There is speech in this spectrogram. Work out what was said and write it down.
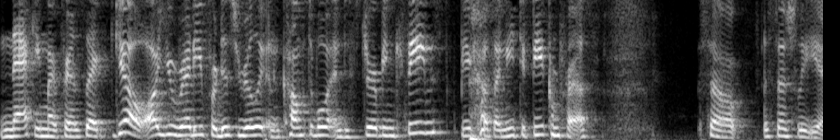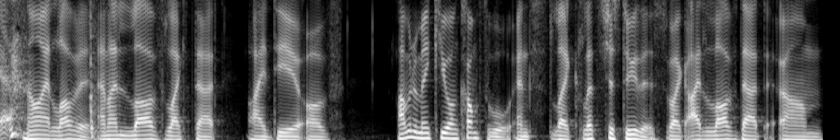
nagging my friends like, yo, are you ready for this really uncomfortable and disturbing themes? Because I need to decompress. So essentially, yeah. No, I love it. And I love like that idea of I'm to make you uncomfortable and like let's just do this. Like I love that um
